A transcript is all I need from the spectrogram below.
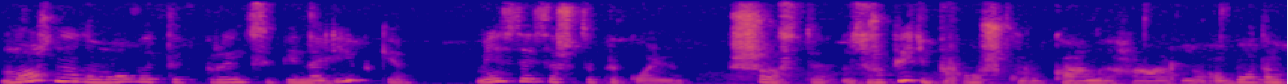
Можна замовити, в принципі, наліпки. Мені здається, що це прикольно. Шосте. Зробіть брошку руками гарно. Або там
